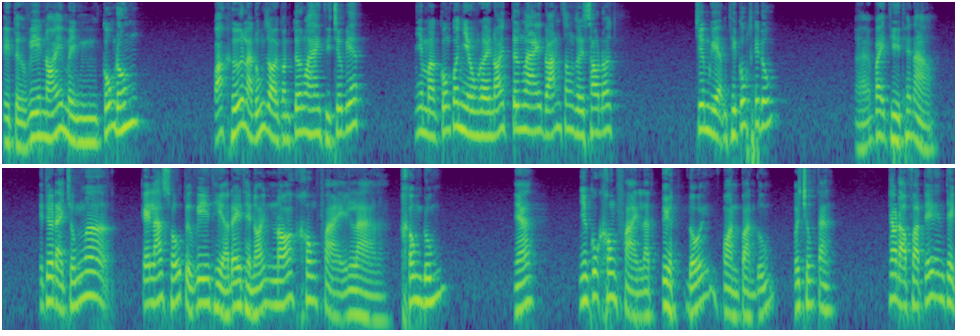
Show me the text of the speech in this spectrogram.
thì tử vi nói mình cũng đúng. Quá khứ là đúng rồi, còn tương lai thì chưa biết. Nhưng mà cũng có nhiều người nói tương lai đoán xong rồi sau đó chiêm nghiệm thì cũng thấy đúng. Đấy, vậy thì thế nào? Thì thưa đại chúng ờ, cái lá số tử vi thì ở đây thầy nói nó không phải là không đúng nhé nhưng cũng không phải là tuyệt đối hoàn toàn đúng với chúng ta. Theo đạo phật ấy thì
